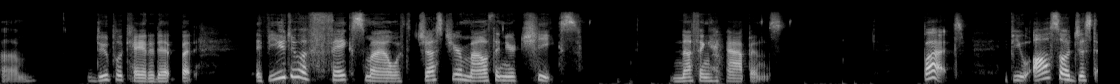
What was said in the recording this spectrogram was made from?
um, duplicated it. But if you do a fake smile with just your mouth and your cheeks, nothing happens. But if you also just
